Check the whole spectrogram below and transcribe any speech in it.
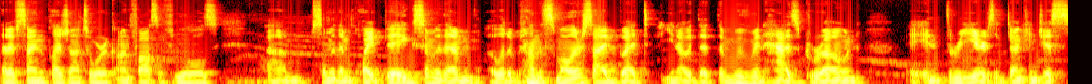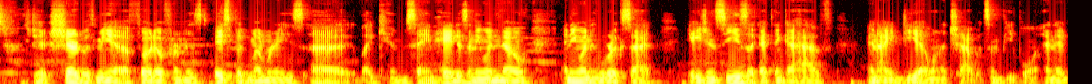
that have signed the pledge not to work on fossil fuels. Um, some of them quite big, some of them a little bit on the smaller side, but you know that the movement has grown in three years. Like Duncan just shared with me a photo from his Facebook memories, uh, like him saying, "Hey, does anyone know anyone who works at agencies? Like, I think I have an idea. I want to chat with some people." And it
